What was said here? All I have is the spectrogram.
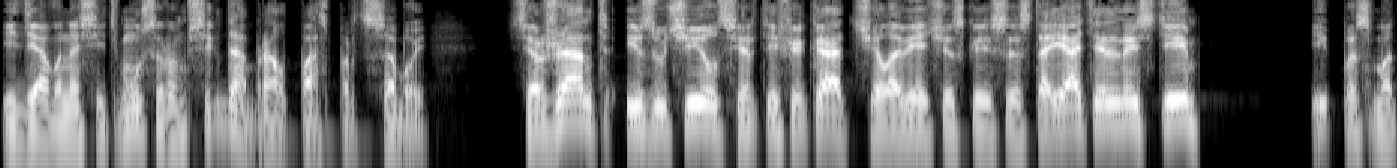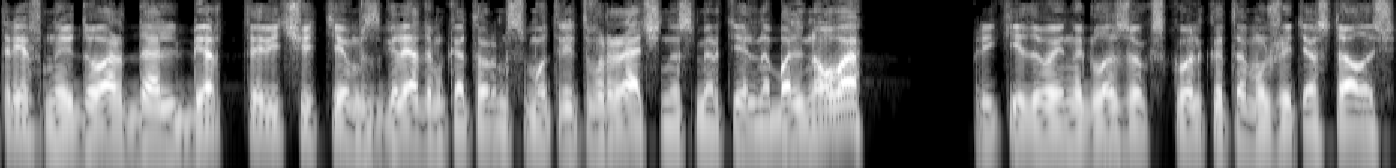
Идя выносить мусор, он всегда брал паспорт с собой. Сержант изучил сертификат человеческой состоятельности и, посмотрев на Эдуарда Альбертовича тем взглядом, которым смотрит врач на смертельно больного, прикидывая на глазок, сколько тому жить осталось,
